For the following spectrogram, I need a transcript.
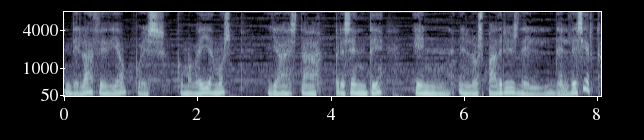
de la acedia, pues como veíamos, ya está presente en, en los padres del, del, desierto.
